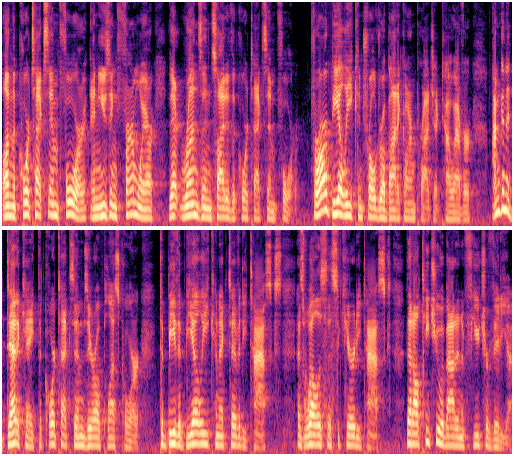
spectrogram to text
on the Cortex M4 and using firmware that runs inside of the Cortex M4. For our BLE controlled robotic arm project, however, I'm going to dedicate the Cortex M0 Plus core to be the BLE connectivity tasks as well as the security tasks that I'll teach you about in a future video.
